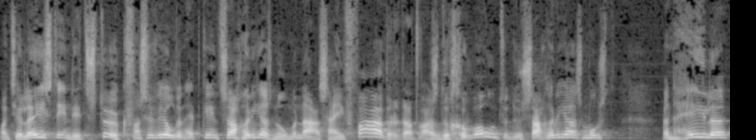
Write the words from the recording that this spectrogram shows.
Want je leest in dit stuk van ze wilden het kind Zacharias noemen na zijn vader. Dat was de gewoonte. Dus Zacharias moest een hele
